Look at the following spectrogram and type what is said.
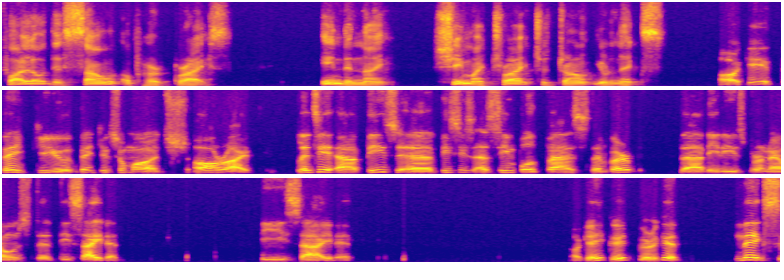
follow the sound of her cries in the night. She might try to drown your necks. Okay, thank you. Thank you so much. All right. Let's see. Uh, this uh, this is a simple past the verb that it is pronounced decided. Decided. Okay, good. Very good. Next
